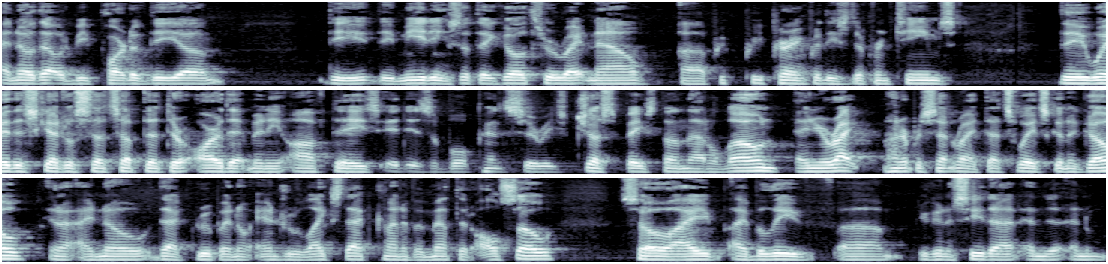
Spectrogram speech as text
I know that would be part of the um, the the meetings that they go through right now, uh, pre- preparing for these different teams the way the schedule sets up that there are that many off days. It is a bullpen series just based on that alone. And you're right, 100% right. That's the way it's going to go. And I know that group. I know Andrew likes that kind of a method also. So I, I believe um, you're going to see that. And the, and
